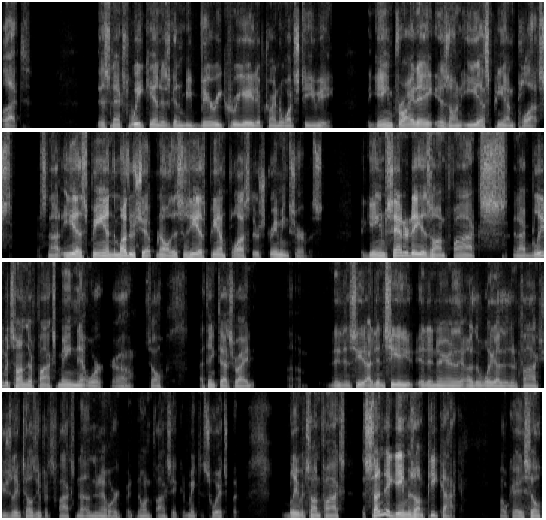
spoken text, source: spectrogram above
But this next weekend is going to be very creative trying to watch TV. The game Friday is on ESPN Plus. It's not ESPN, the mothership. No, this is ESPN Plus, their streaming service. The game Saturday is on Fox, and I believe it's on their Fox main network. Uh, so I think that's right. Um, they didn't see it. I didn't see it in any other way other than Fox. Usually it tells you if it's Fox and other network, but knowing Fox, they could make the switch. But I believe it's on Fox. The Sunday game is on Peacock. Okay, so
